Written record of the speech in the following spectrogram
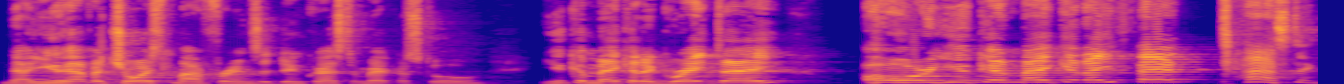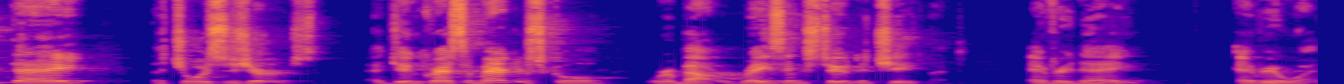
Now, you have a choice, my friends at Dunecrest American School. You can make it a great day, or you can make it a fantastic day. The choice is yours. At Dunecrest American School, we're about raising student achievement every day, every way.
